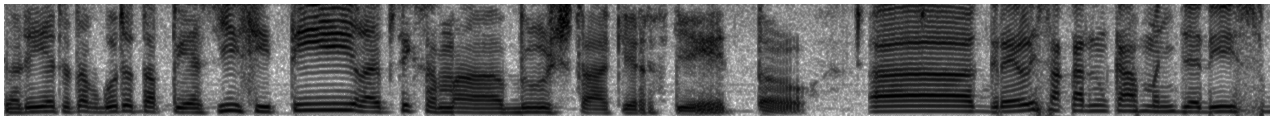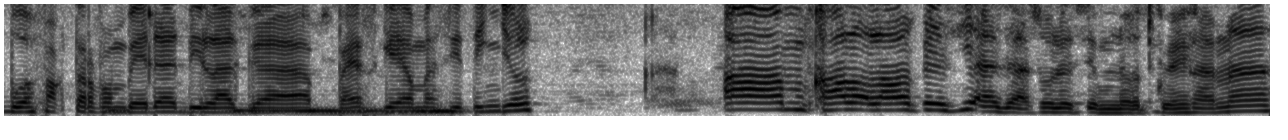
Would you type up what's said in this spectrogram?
Jadi ya tetap gue tetap PSG, City, Leipzig sama Bruges terakhir gitu. Eh Grealish akankah menjadi sebuah faktor pembeda di laga PSG sama City Anjul? Um, kalau lawan PSG agak sulit sih menurut gue karena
